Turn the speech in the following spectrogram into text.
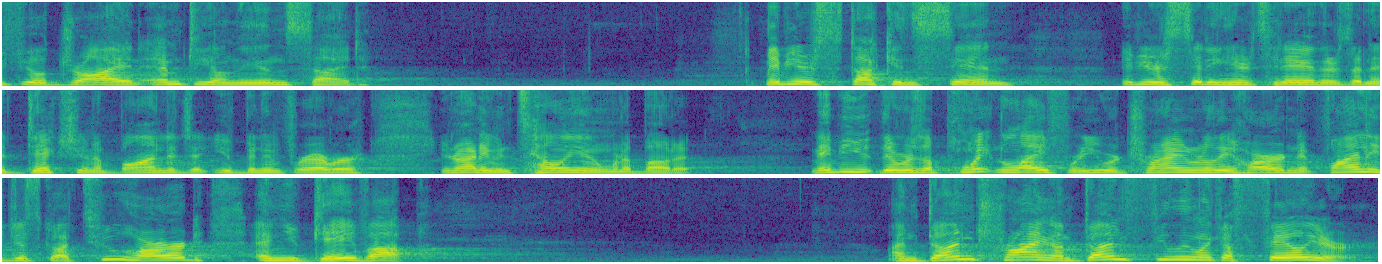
You feel dry and empty on the inside. Maybe you're stuck in sin. Maybe you're sitting here today and there's an addiction, a bondage that you've been in forever. You're not even telling anyone about it. Maybe you, there was a point in life where you were trying really hard and it finally just got too hard and you gave up. I'm done trying. I'm done feeling like a failure.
